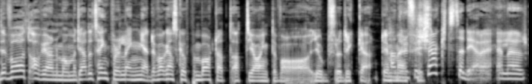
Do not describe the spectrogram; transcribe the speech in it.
det var ett avgörande moment. Jag hade tänkt på det länge. Det var ganska uppenbart att, att jag inte var gjord för att dricka. Det hade märktes. du försökt tidigare? Eller?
